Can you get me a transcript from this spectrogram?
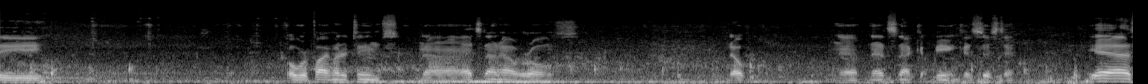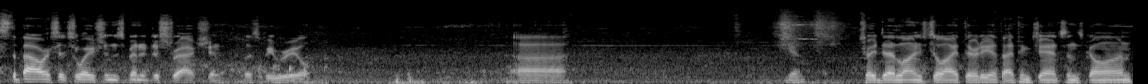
the over 500 teams. Nah, that's not how it rolls. Nope. Yeah, that's not being consistent. Yes, the Bauer situation's been a distraction. Let's be real. Uh, yeah. Trade deadline's July 30th. I think Jansen's gone.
